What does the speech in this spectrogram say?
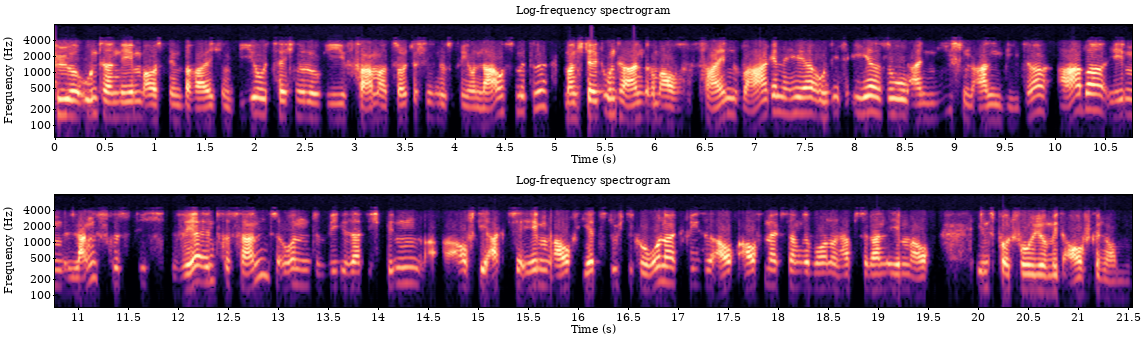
für Unternehmen aus den Bereichen Biotechnologie, pharmazeutische Industrie und Nahrungsmittel. Man stellt unter anderem auch Feinwagen her und ist eher so ein Nischenanbieter, aber eben langfristig sehr interessant und wie gesagt, ich bin auf die Aktie eben auch jetzt durch die Corona-Krise auch aufmerksam geworden und habe sie dann eben auch ins Portfolio mit aufgenommen.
